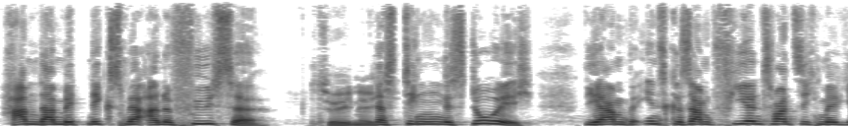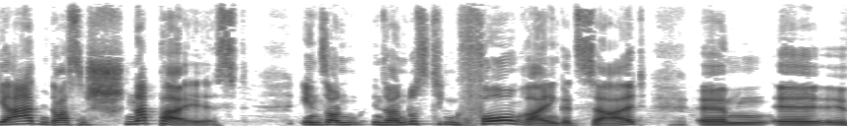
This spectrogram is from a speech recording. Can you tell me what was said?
haben damit nichts mehr an den Füße. Natürlich nicht. Das Ding ist durch. Die haben insgesamt 24 Milliarden, was ein Schnapper ist. In so einen, in so einen lustigen Fonds reingezahlt ähm, äh,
